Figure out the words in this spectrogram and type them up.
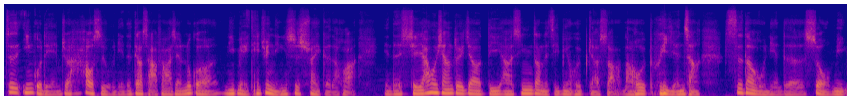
这是英国的研究，耗时五年的调查发现，如果你每天去凝视帅哥的话，你的血压会相对较低啊，心脏的疾病会比较少，然后会延长四到五年的寿命。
